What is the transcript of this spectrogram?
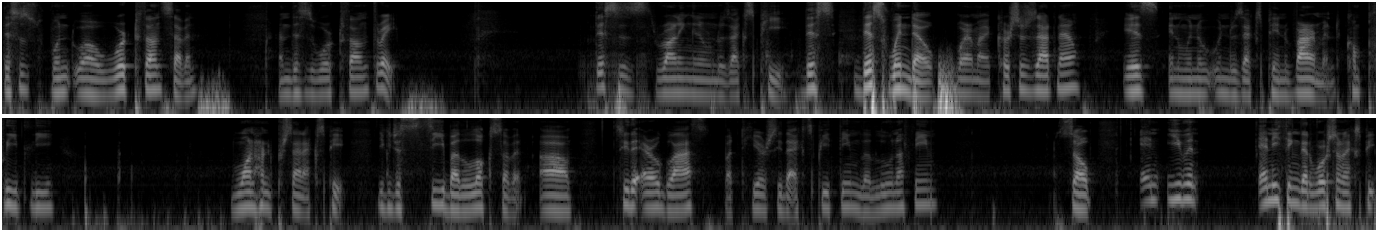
This is Win uh, Word 2007, and this is Word 2003 this is running in Windows XP. This this window where my cursor is at now is in Windows XP environment, completely 100% XP. You can just see by the looks of it. Uh, see the Aero glass, but here see the XP theme, the Luna theme. So, and even anything that works on XP,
